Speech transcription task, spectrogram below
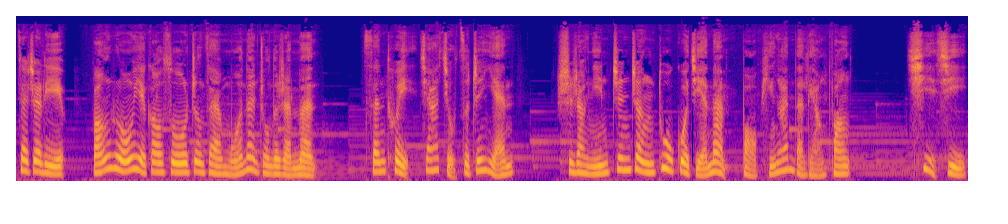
在这里。王蓉也告诉正在磨难中的人们：“三退加九字真言，是让您真正度过劫难、保平安的良方，切记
